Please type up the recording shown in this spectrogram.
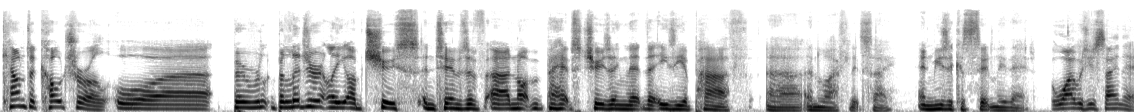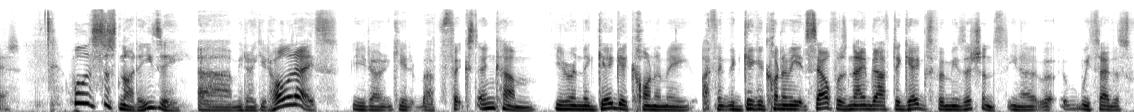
countercultural or belligerently obtuse in terms of uh, not perhaps choosing the, the easier path uh, in life, let's say. And music is certainly that. Why would you say that? Well, it's just not easy. Um, you don't get holidays. You don't get a fixed income. You're in the gig economy. I think the gig economy itself was named after gigs for musicians. You know, we say this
